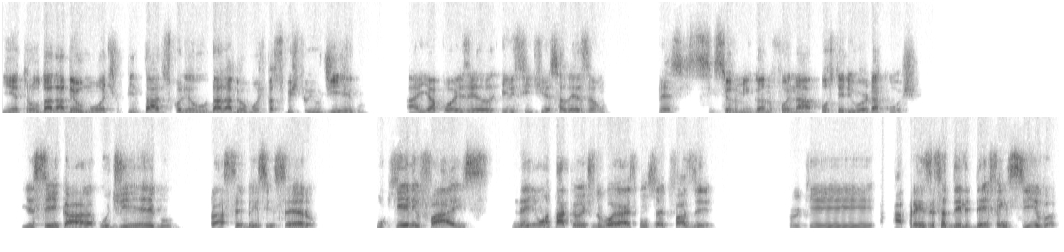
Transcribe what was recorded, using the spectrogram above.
E entrou o Dadá Belmonte, o Pintado escolheu o Dadá Belmonte para substituir o Diego, aí após ele, sentir essa lesão. Se eu não me engano, foi na posterior da coxa. E assim, cara, o Diego, para ser bem sincero, o que ele faz nenhum atacante do Goiás consegue fazer. Porque a presença dele defensiva,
